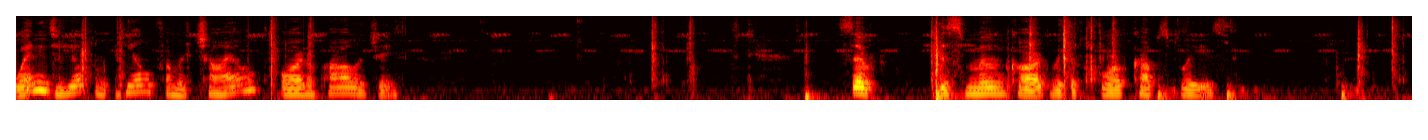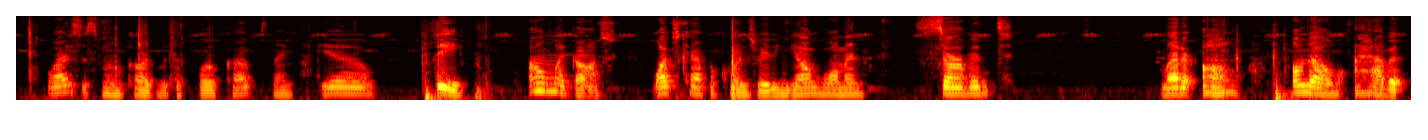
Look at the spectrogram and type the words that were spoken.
waiting to heal from, heal from a child or an apology. So, this moon card with the four of cups, please. Why is this moon card with the four of cups? Thank you. Thief. Oh my gosh. Watch Capricorn's reading. Young woman, servant, letter. Oh, oh no, I have it.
